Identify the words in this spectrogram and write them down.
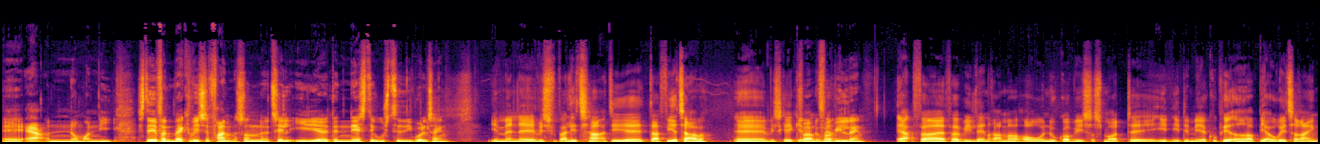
øh, er nummer 9. Stefan, hvad kan vi se frem sådan, øh, til i øh, den næste uges tid i Vueltaen? Jamen, øh, hvis vi bare lige tager de, øh, der er fire etapper, øh, vi skal igennem Før- nu før her. Ja, før, før hviledagen rammer, og nu går vi så småt øh, ind i det mere kuperede og bjergrige terræn.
